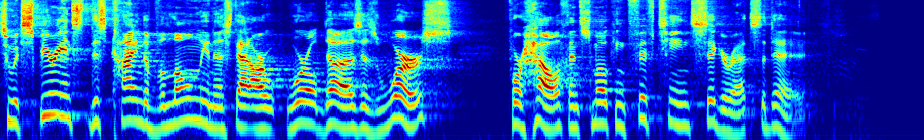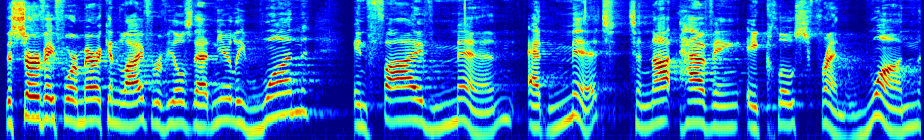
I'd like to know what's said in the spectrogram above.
to experience this kind of loneliness that our world does is worse for health than smoking 15 cigarettes a day. The survey for American Life reveals that nearly one in five men admit to not having a close friend. One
